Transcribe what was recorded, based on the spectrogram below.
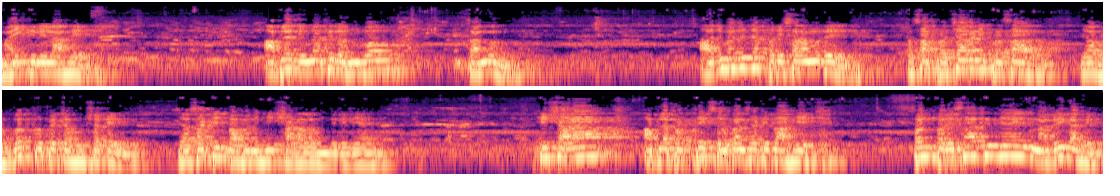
माईक दिलेला आहे आपल्या जीवनातील अनुभव सांगून आजूबाजूच्या परिसरामध्ये तसा प्रचार आणि प्रसार या भगवत कृपेचा होऊ शकेल यासाठीच बाबांनी ही शाळा लावून दिलेली आहे. ही शाळा आपल्या प्रत्येक सेवकांसाठी तर आहेच पण परिसरातील जे नागरिक आहेत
